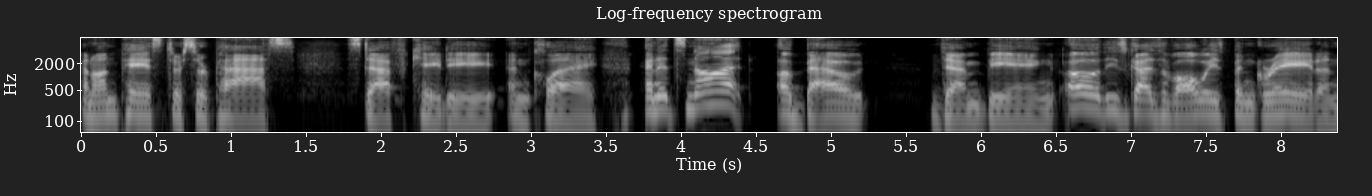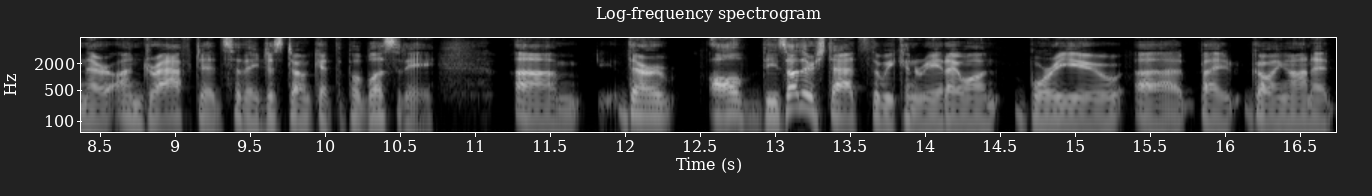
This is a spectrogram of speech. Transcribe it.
and on pace to surpass Steph, KD, and Klay. And it's not about them being, oh, these guys have always been great and they're undrafted, so they just don't get the publicity. Um, they're all these other stats that we can read. I won't bore you uh, by going on at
